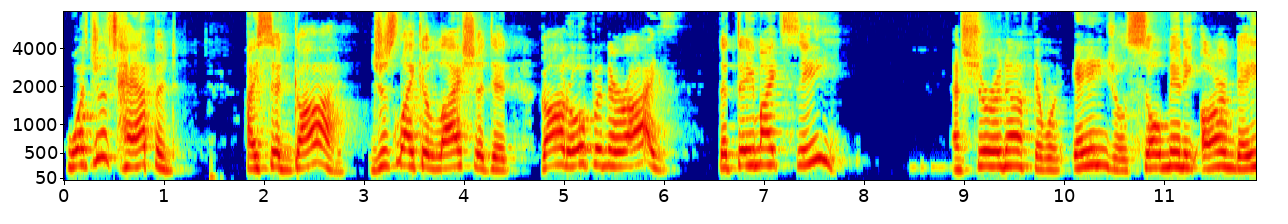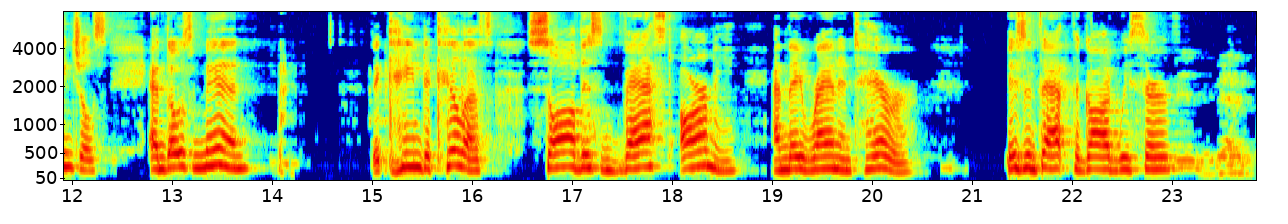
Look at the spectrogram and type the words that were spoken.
what just happened? I said, God, just like Elisha did, God opened their eyes that they might see. And sure enough, there were angels, so many armed angels. And those men that came to kill us saw this vast army and they ran in terror. Isn't that the God we serve? Amen.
